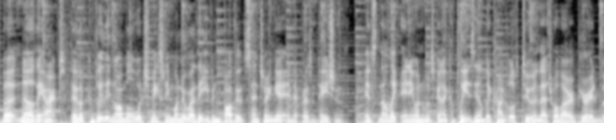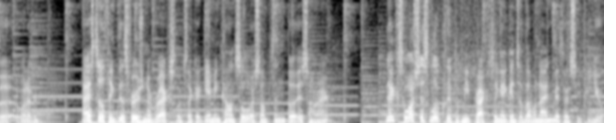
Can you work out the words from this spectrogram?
But no, they aren't. They look completely normal, which makes me wonder why they even bothered censoring it in their presentation. It's not like anyone was gonna complete Xenoblade Chronicles 2 in that 12 hour period, but whatever. I still think this version of Rex looks like a gaming console or something, but it's alright. Next, watch this little clip of me practicing against a level 9 Mythra CPU.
